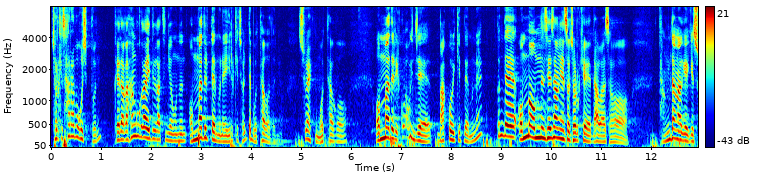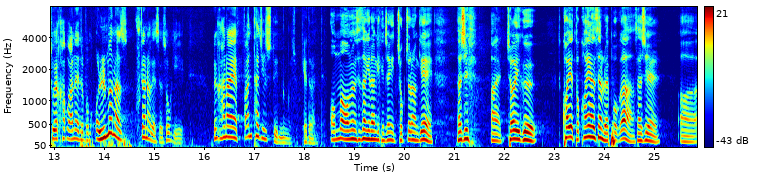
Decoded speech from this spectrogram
저렇게 살아보고 싶은 게다가 한국 아이들 같은 경우는 엄마들 때문에 이렇게 절대 못 하거든요. 스웩도 못 하고 엄마들이 꼭 이제 맡고 있기 때문에. 근데 엄마 없는 세상에서 저렇게 나와서 당당하게 이렇게 수액하고 하는 애들 보면 얼마나 후련하겠어요 속이. 그러니까 하나의 판타지일 수도 있는 거죠 걔들한테. 엄마 없는 세상이라는 게 굉장히 적절한 게 사실 아 저희 그 콰이어 더 콰이어스한 래퍼가 사실 어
